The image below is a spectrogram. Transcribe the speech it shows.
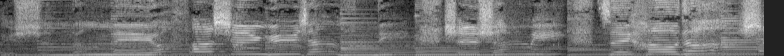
为什么没有发现遇见了你？是生命最好的事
